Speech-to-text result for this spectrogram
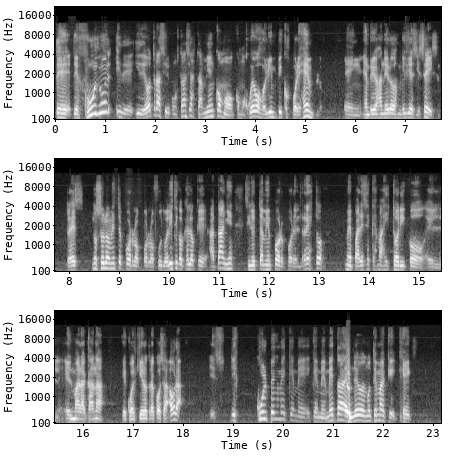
de, fútbol y de, y de otras circunstancias también como Juegos Olímpicos, por ejemplo, en, en Río de Janeiro 2016. Entonces, no solamente por lo, por lo futbolístico, que es lo que atañe, sino también por, por el resto, me parece que es más histórico el, el Maracaná que cualquier otra cosa. Ahora, discúlpenme que me, que me meta de nuevo en un tema que, que-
